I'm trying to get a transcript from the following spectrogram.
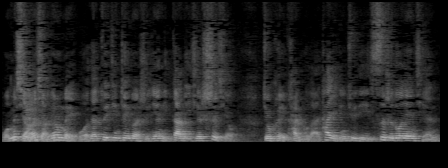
我们想一想，就是美国在最近这段时间里干的一些事情，就可以看出来，它已经距离四十多年前，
